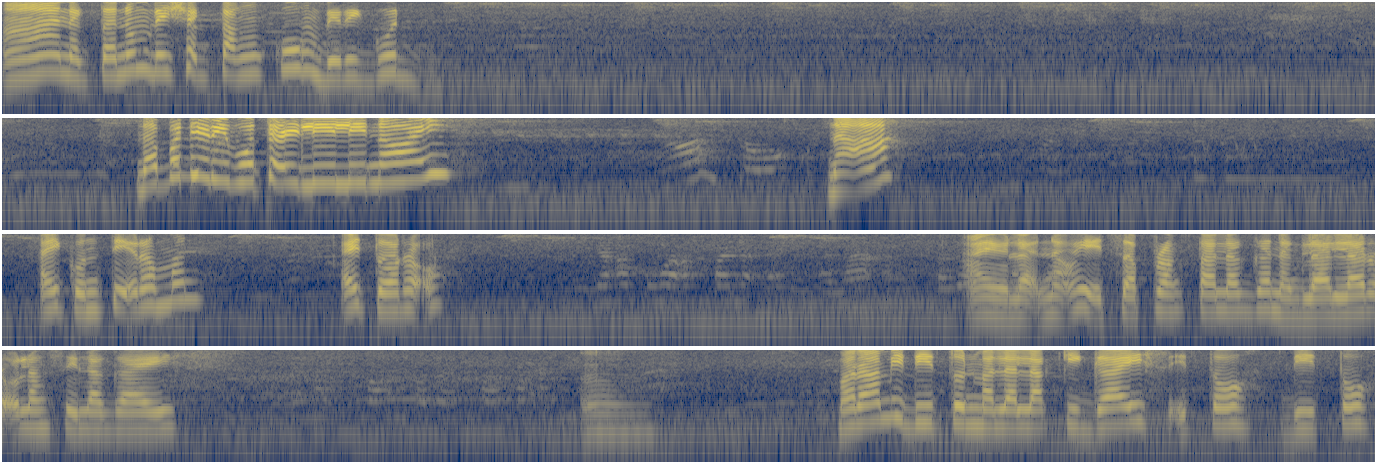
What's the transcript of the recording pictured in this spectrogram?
Ah, nagtanom rin siya tangkong, very good. Na ba diri water lily noy? Na ah? Ay, kunti raman. Ay, toro oh. Ay, wala na. Uy, it's a prank talaga. Naglalaro lang sila, guys. Mm. Marami dito malalaki, guys. Ito, dito.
